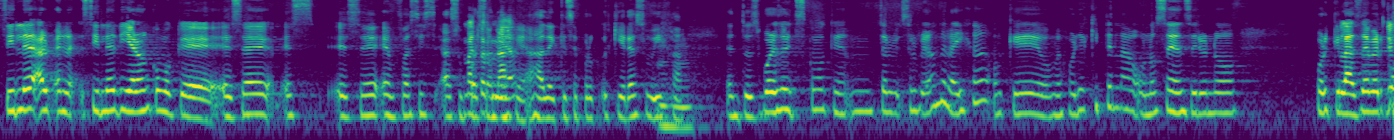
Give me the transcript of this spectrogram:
sí, le, sí le dieron como que ese, es- ese énfasis a su Maternidad. personaje, ajá, de que se quiere a su hija. Entonces, por eso ahorita es como que, mm, ¿te- ¿se olvidaron de la hija? ¿O qué? O mejor ya quítenla, o no sé, en serio no. Porque la has de ver Yo como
